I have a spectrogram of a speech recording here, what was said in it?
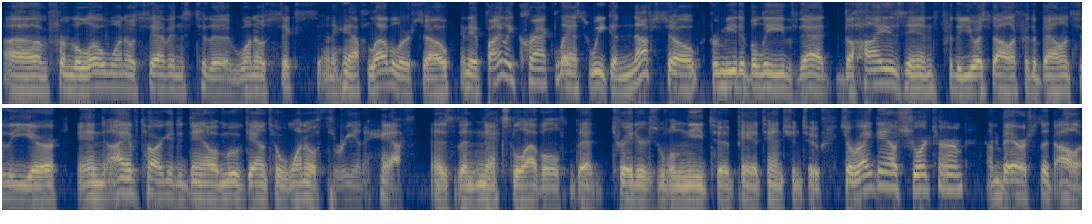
uh, from the low 107s to the 106 and a half level or so. And it finally cracked last week, enough so for me to believe that the high is in for the US dollar for the balance of the year. And I have targeted now a move down to 103 and a half as the next level that traders will need to pay attention to. So right now, short term, I'm bearish the dollar.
